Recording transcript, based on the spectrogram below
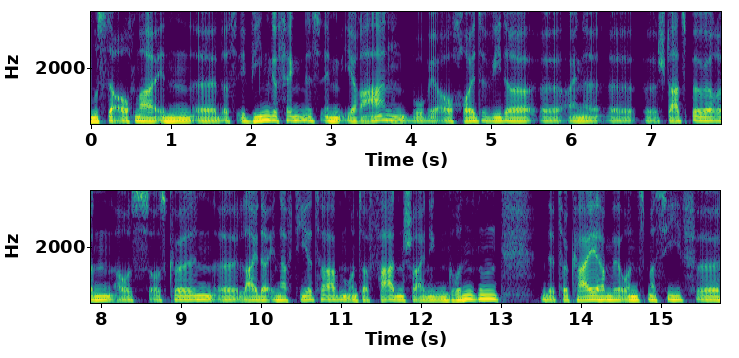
Musste auch mal in äh, das Evin-Gefängnis im Iran, wo wir auch heute wieder äh, eine äh, äh Staatsbürgerin aus, aus Köln äh, leider inhaftiert haben unter fadenscheinigen Gründen. In der Türkei haben wir uns massiv äh,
